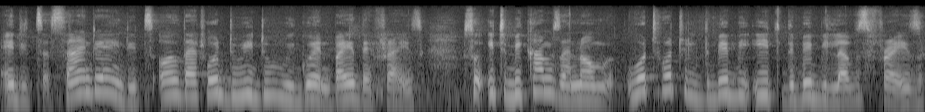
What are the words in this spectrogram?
and it's a Sunday and it's all that, what do we do? We go and buy the fries. So it becomes a norm. What, what will the baby eat? The baby loves fries.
